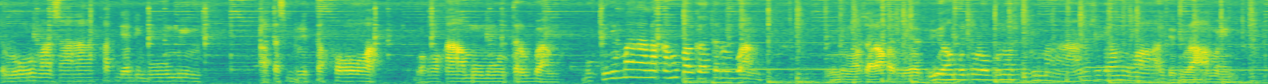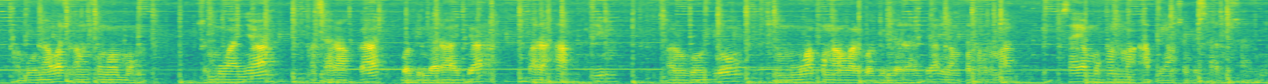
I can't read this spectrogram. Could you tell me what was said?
Seluruh masyarakat jadi booming Atas berita hoax bahwa kamu mau terbang. Buktinya mana kamu kagak terbang ini masyarakat lihat iya betul Abu Nawas bagaimana sih kamu? Wah jadi ramai Abu Nawas langsung ngomong semuanya masyarakat baginda raja para hakim lalu gojo semua pengawal baginda raja yang terhormat saya mohon maaf yang sebesar-besarnya.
